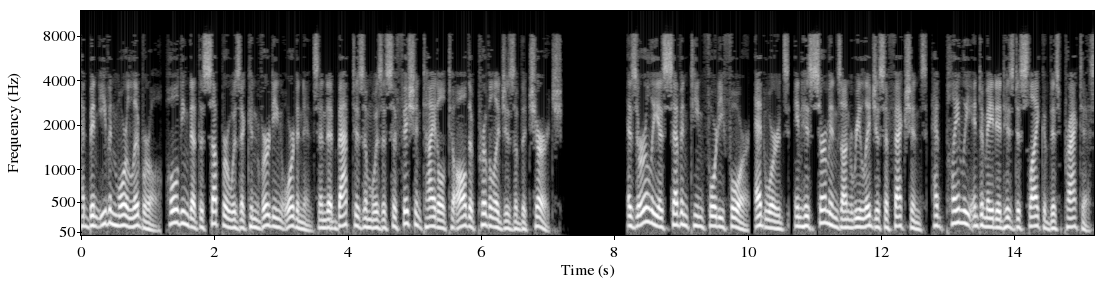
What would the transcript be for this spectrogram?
had been even more liberal, holding that the supper was a converting ordinance and that baptism was a sufficient title to all the privileges of the Church. As early as 1744, Edwards, in his sermons on religious affections, had plainly intimated his dislike of this practice.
